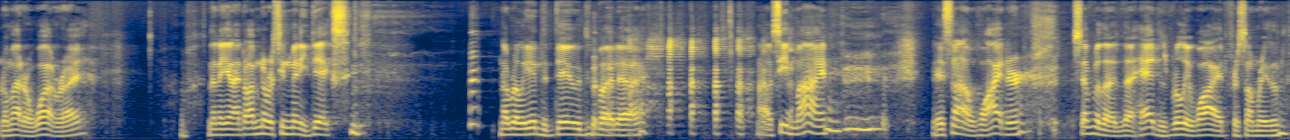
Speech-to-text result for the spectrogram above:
no matter what, right? Then again, I don't, I've never seen many dicks. not really into dudes, but uh, I've seen mine. It's not wider, except for the the head is really wide for some reason.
